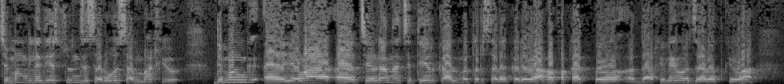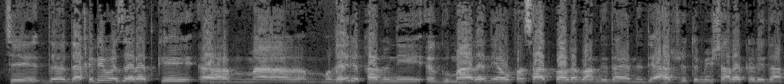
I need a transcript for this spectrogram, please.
چې موږ لدې ستونزې سره اوس هم مخ یو د موږ یو چیرنه چې تیر کال متر سره کړي واغه فقط په داخلي وزارت کې و چې د داخلي وزارت کې غیر قانوني ګمارنې او فساد په اړه باندې دا نه دی هر شي ته مې اشاره کړې ده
